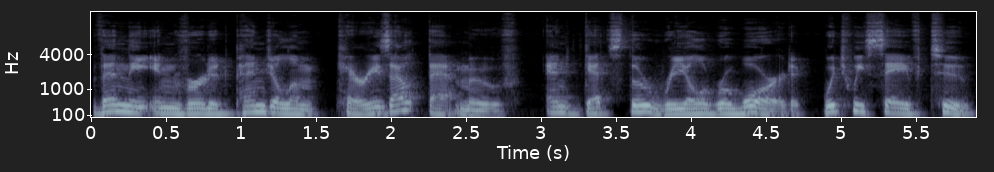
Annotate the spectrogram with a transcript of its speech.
Then the inverted pendulum carries out that move and gets the real reward, which we save too.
